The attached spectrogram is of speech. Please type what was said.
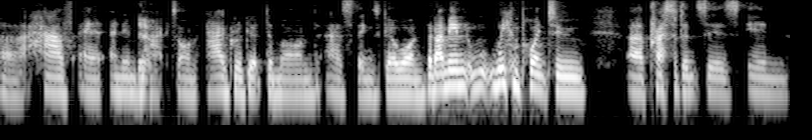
uh, have a, an impact yeah. on aggregate demand as things go on. But I mean, we can point to uh, precedences in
